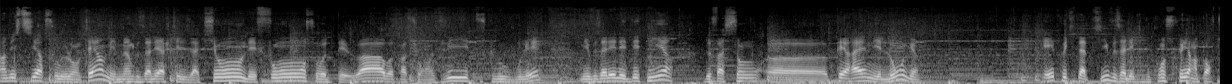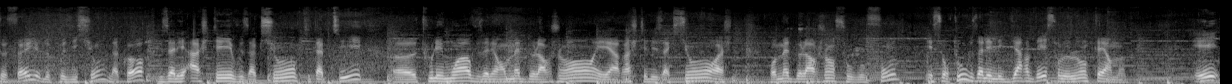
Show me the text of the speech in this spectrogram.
investir sur le long terme, eh bien vous allez acheter des actions, des fonds sur votre PEA, votre assurance vie, tout ce que vous voulez, mais vous allez les détenir de façon euh, pérenne et longue et petit à petit, vous allez vous construire un portefeuille de position, d'accord? Vous allez acheter vos actions petit à petit. Euh, tous les mois, vous allez en mettre de l'argent et racheter des actions, remettre de l'argent sur vos fonds. Et surtout, vous allez les garder sur le long terme. Et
